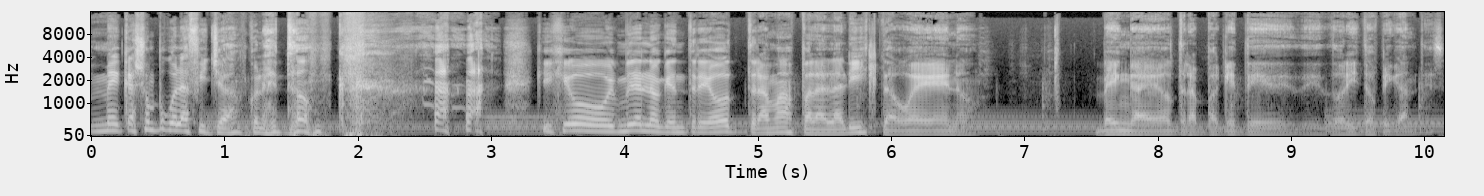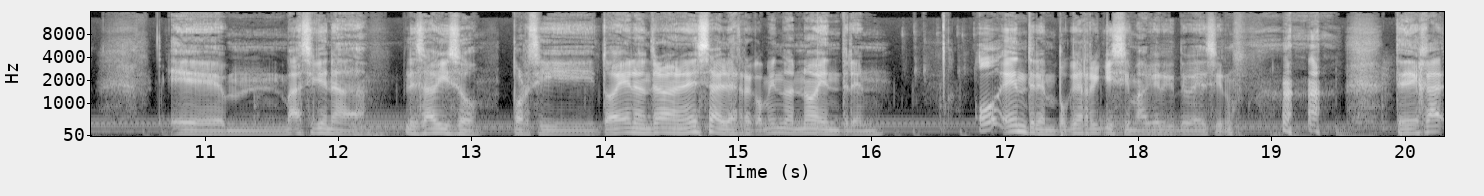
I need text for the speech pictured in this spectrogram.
Me cayó un poco la ficha con esto. que dije, uy, miren lo que entre otra más para la lista. Bueno, venga eh, otra paquete de, doritos picantes. Eh, así que nada, les aviso, por si todavía no entraron en esa, les recomiendo no entren. O entren, porque es riquísima, ¿qué te voy a decir? te, deja,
